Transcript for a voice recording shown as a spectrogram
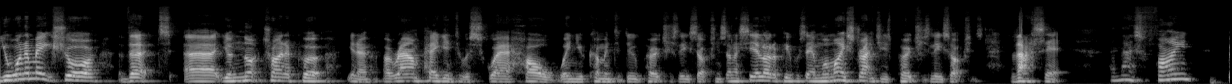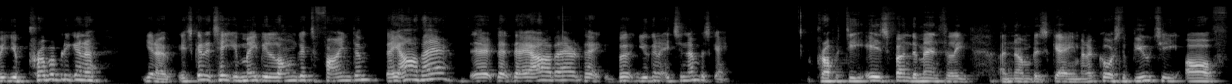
you want to make sure that uh, you're not trying to put, you know, a round peg into a square hole when you're coming to do purchase lease options. And I see a lot of people saying, "Well, my strategy is purchase lease options. That's it," and that's fine. But you're probably going to, you know, it's going to take you maybe longer to find them. They are there. They're, they, are there. They, but you're going to. It's a numbers game. Property is fundamentally a numbers game, and of course, the beauty of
